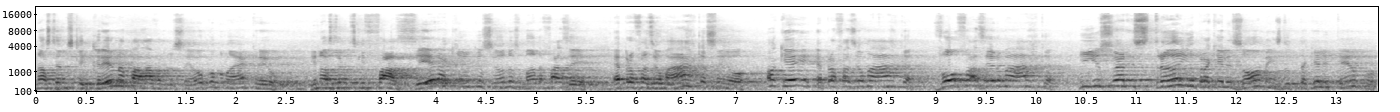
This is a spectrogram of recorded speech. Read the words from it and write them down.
Nós temos que crer na palavra do Senhor como Noé creu. E nós temos que fazer aquilo que o Senhor nos manda fazer. É para fazer uma arca, Senhor? Ok, é para fazer uma arca. Vou fazer uma arca. E isso era estranho para aqueles homens do, daquele tempo,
